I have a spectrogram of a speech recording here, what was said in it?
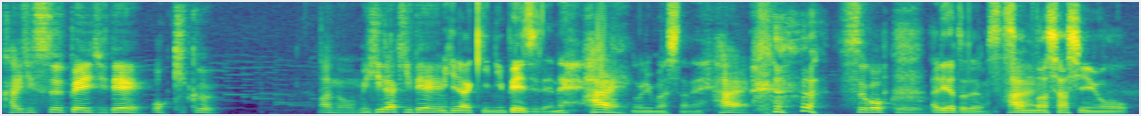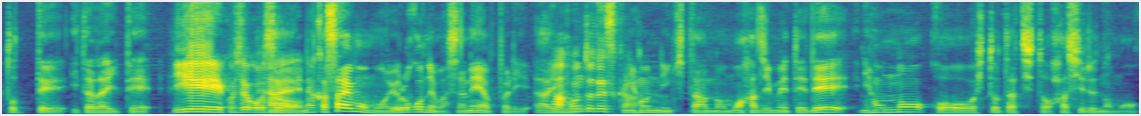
開始数ページで大きくあの見開きで。見開き2ページでね。はい。乗りましたね。はい。すごく。ありがとうございます、はい。そんな写真を撮っていただいて、いえいえこちらこそ、はい、なんかサイモンも喜んでましたねやっぱり。あ本当ですか？日本に来たのも初めてで日本のこう人たちと走るのも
